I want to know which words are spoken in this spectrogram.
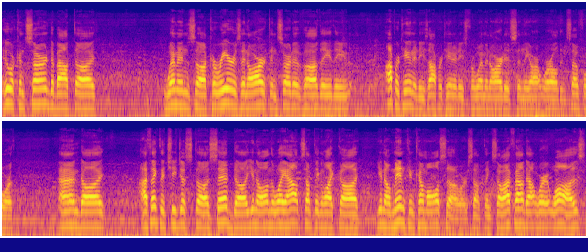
who were concerned about uh, women's uh, careers in art and sort of uh, the, the opportunities, opportunities for women artists in the art world and so forth. And uh, I think that she just uh, said, you know, on the way out, something like, you know, men can come also or something. So I found out where it was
